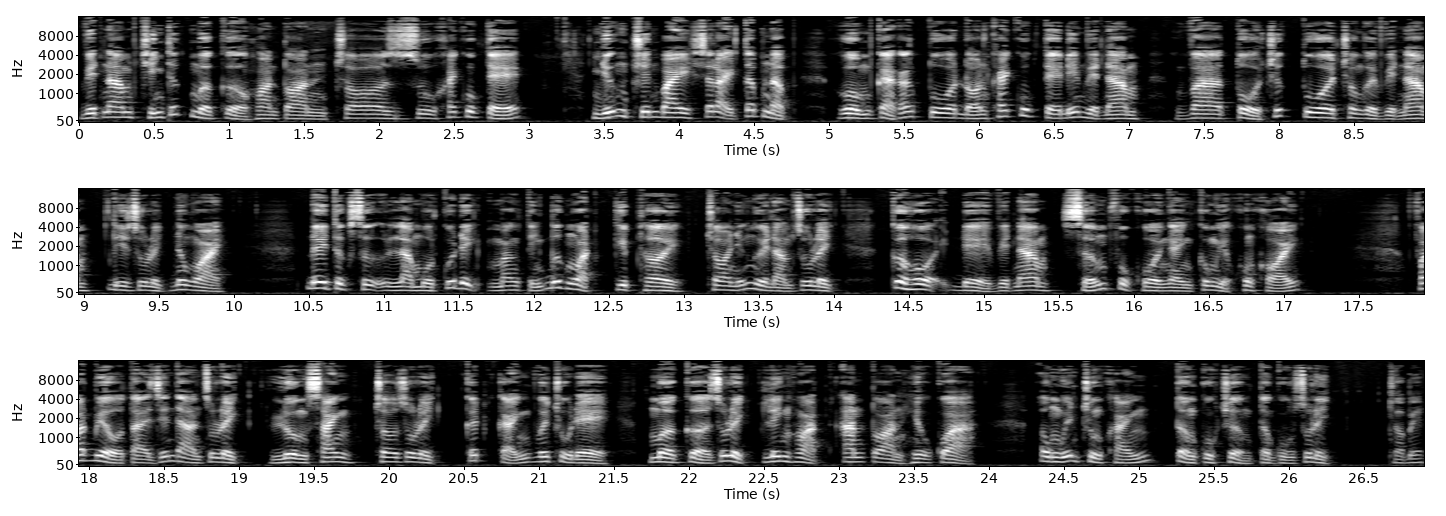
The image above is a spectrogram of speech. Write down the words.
Việt Nam chính thức mở cửa hoàn toàn cho du khách quốc tế. Những chuyến bay sẽ lại tấp nập, gồm cả các tour đón khách quốc tế đến Việt Nam và tổ chức tour cho người Việt Nam đi du lịch nước ngoài – đây thực sự là một quyết định mang tính bước ngoặt kịp thời cho những người làm du lịch, cơ hội để Việt Nam sớm phục hồi ngành công nghiệp không khói. Phát biểu tại diễn đàn du lịch Luồng xanh cho du lịch cất cánh với chủ đề Mở cửa du lịch linh hoạt, an toàn, hiệu quả, ông Nguyễn Trung Khánh, Tổng cục trưởng Tổng cục Du lịch cho biết.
